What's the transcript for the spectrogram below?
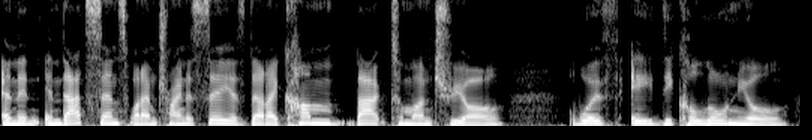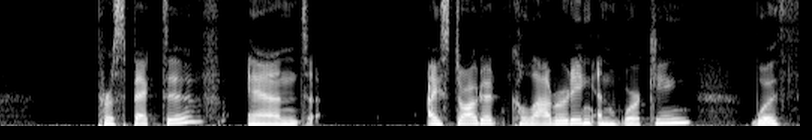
And in, in that sense, what I'm trying to say is that I come back to Montreal with a decolonial perspective and I started collaborating and working with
